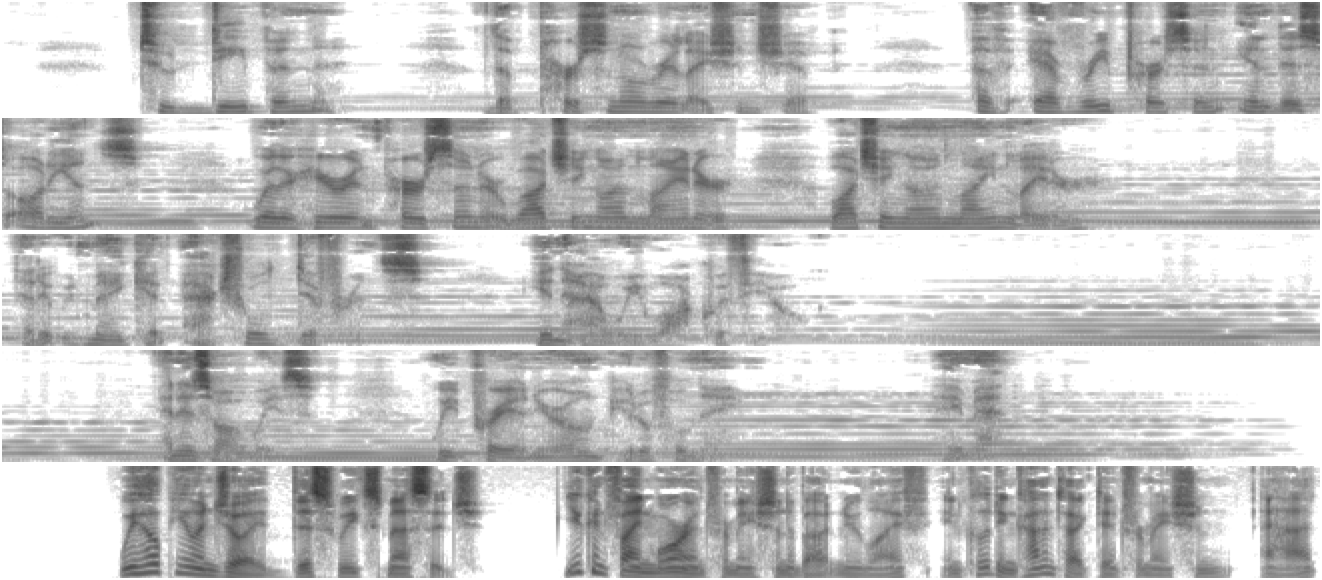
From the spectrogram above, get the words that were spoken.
to deepen the personal relationship of every person in this audience, whether here in person or watching online or watching online later? that it would make an actual difference in how we walk with you. And as always, we pray in your own beautiful name. Amen. We hope you enjoyed this week's message. You can find more information about New Life, including contact information, at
